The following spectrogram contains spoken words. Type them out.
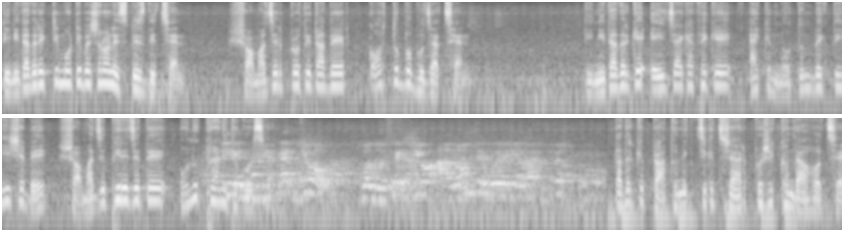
তিনি তাদের একটি মোটিভেশনাল স্পিচ দিচ্ছেন। সমাজের প্রতি তাদের কর্তব্য বুঝাচ্ছেন। তিনি তাদেরকে এই জায়গা থেকে এক নতুন ব্যক্তি হিসেবে সমাজে ফিরে যেতে অনুপ্রাণিত করছেন. তাদেরকে প্রাথমিক চিকিৎসার প্রশিক্ষণ দেওয়া হচ্ছে।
